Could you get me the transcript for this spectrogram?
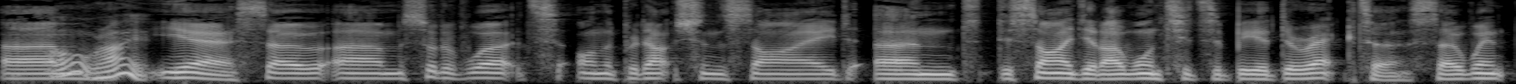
Um, Oh, right. Yeah, so um, sort of worked on the production side and decided I wanted to be a director. So went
